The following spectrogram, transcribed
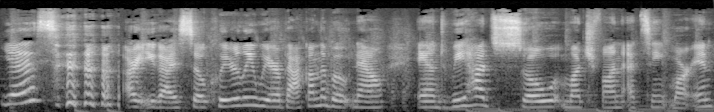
Yes? All right, you guys, so clearly we are back on the boat now, and we had so much fun at St. Maarten.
